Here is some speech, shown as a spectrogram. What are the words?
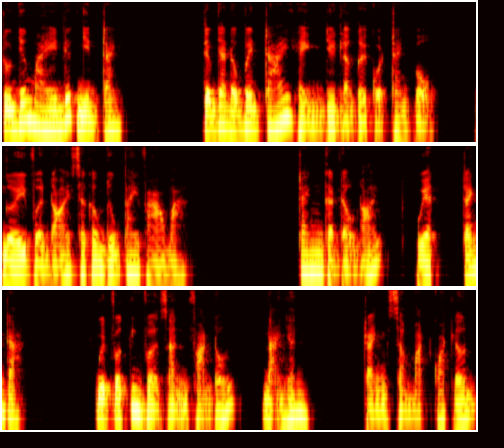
Trụ nhướng mày liếc nhìn tranh. Tiểu nha đầu bên trái hình như là người của tranh bộ. Người vừa nói sẽ không nhúng tay vào mà. Tranh gật đầu nói, Nguyệt, tránh ra. Nguyệt vừa kinh vừa giận phản đối, đại nhân. Tranh sầm mặt quát lớn.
